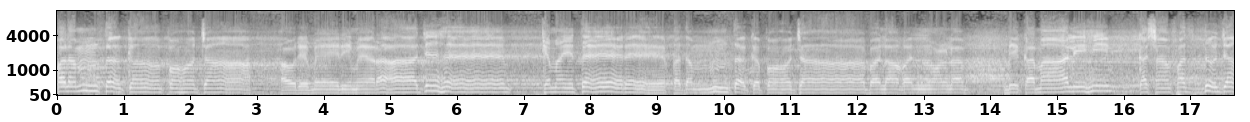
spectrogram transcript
قلم تک پہنچا اور میری میراج ہے کہ میں تیرے قدم تک پہنچا بلغ العلم بکمالہ کشف الدجا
